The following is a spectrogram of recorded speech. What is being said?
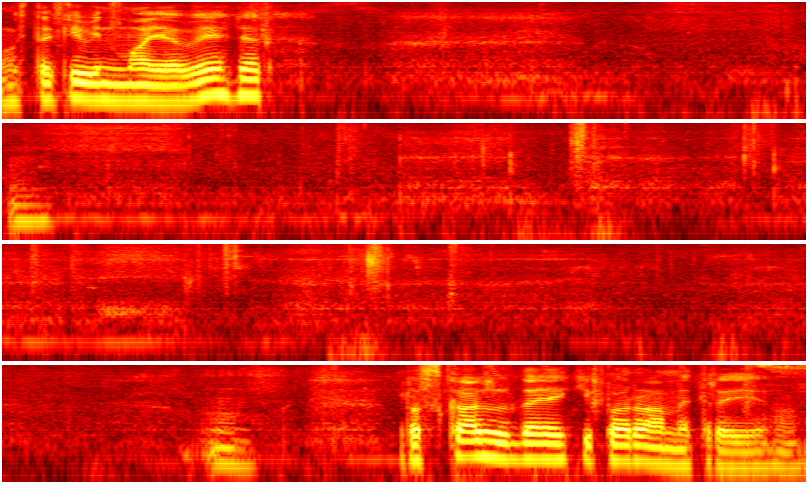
Ось такий він має вигляд. Розкажу деякі параметри його.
